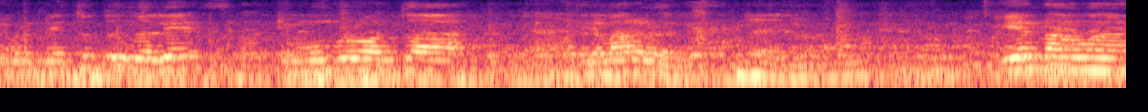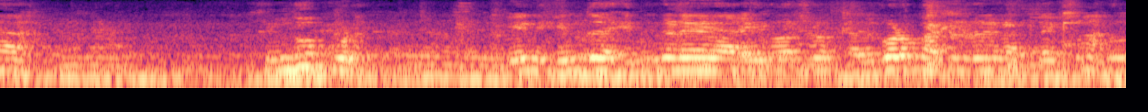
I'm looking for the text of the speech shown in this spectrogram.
ಇವರ ನೇತೃತ್ವದಲ್ಲಿ ಮುಂಬರುವಂಥ ದಿನಮಾನಗಳಲ್ಲಿ ಏನ್ ನಾವು ಹಿಂದೂ ಕೂಡ, ಏನು ಹಿಂದೆ, ಹಿಂದ್ಗಡೆ ಐದು ವರ್ಷ ಕಲ್ಗೋಡ ಪಾಟೀಲ್ ಅಧ್ಯಕ್ಷರು,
